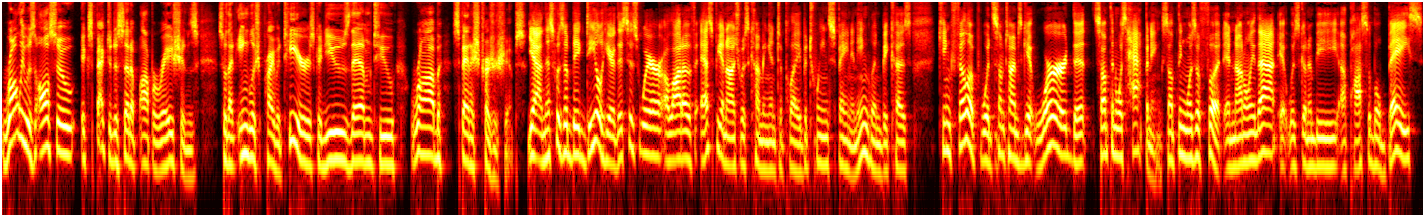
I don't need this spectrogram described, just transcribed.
Raleigh was also expected to set up operations so that English privateers could use them to rob Spanish treasure ships. Yeah, and this was a big deal here. This is where a lot of espionage was coming into play between Spain and England because King Philip would sometimes get word that something was happening, something was afoot. And not only that, it was going to be a possible base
